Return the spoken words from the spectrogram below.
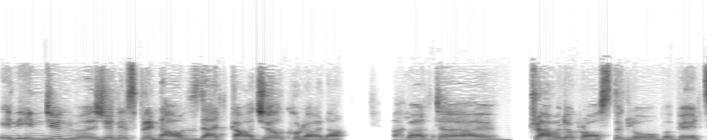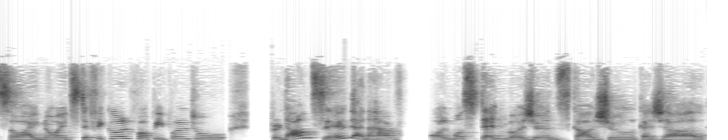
in Indian version is pronounced that Kajal Khurana, but uh, I've traveled across the globe a bit. So I know it's difficult for people to pronounce it. And I have almost 10 versions Kajal, Kajal,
